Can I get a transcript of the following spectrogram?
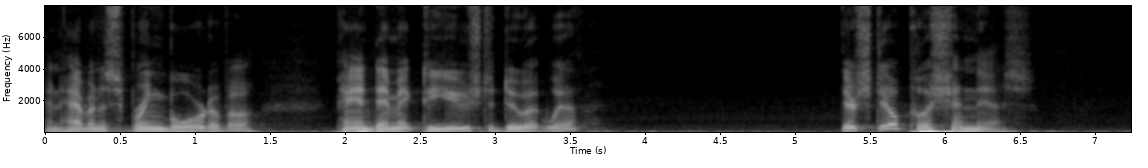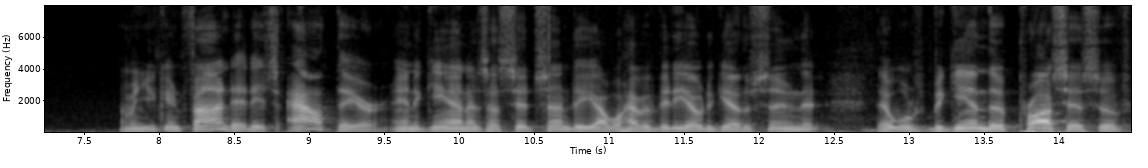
and having a springboard of a pandemic to use to do it with, they're still pushing this. I mean, you can find it. It's out there. And again, as I said Sunday, I will have a video together soon that, that will begin the process of,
